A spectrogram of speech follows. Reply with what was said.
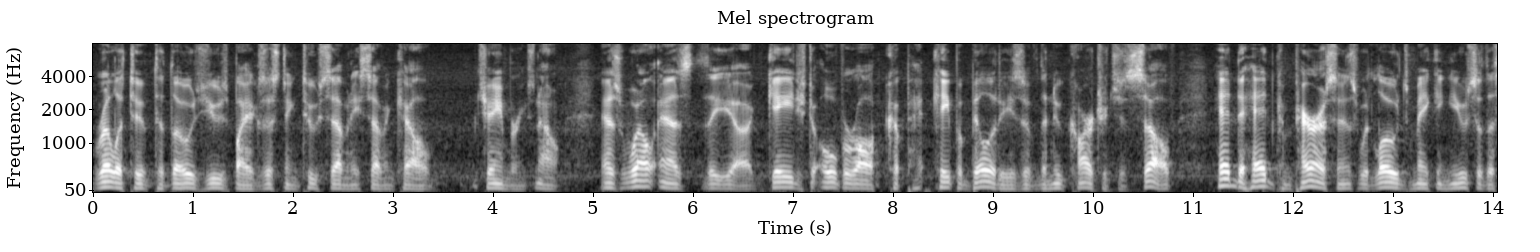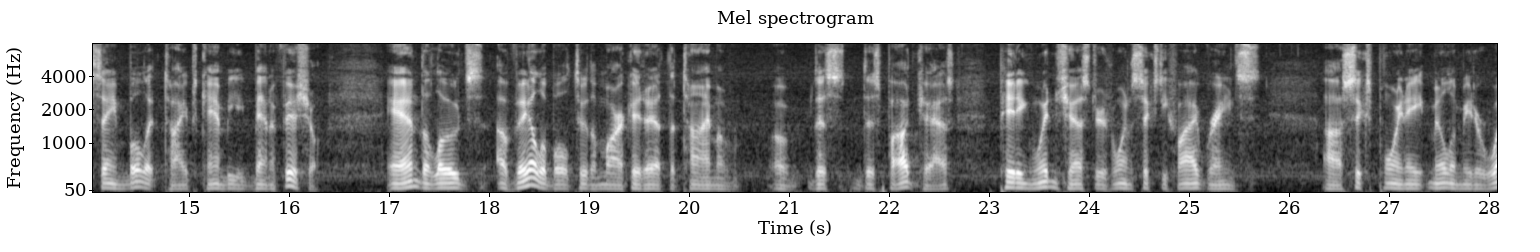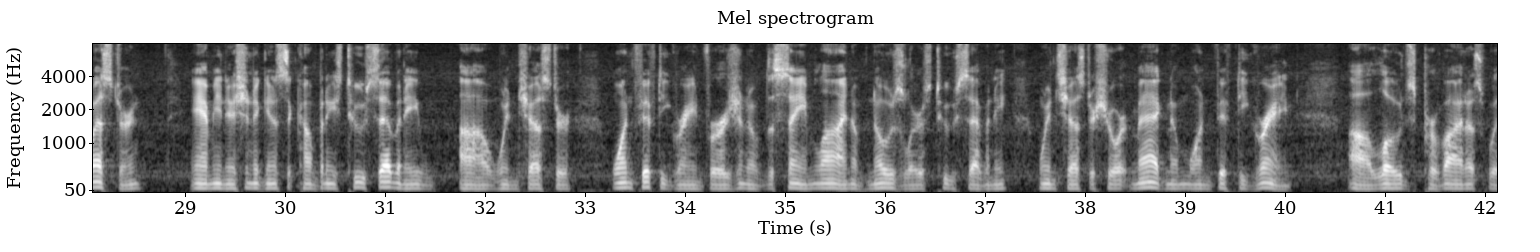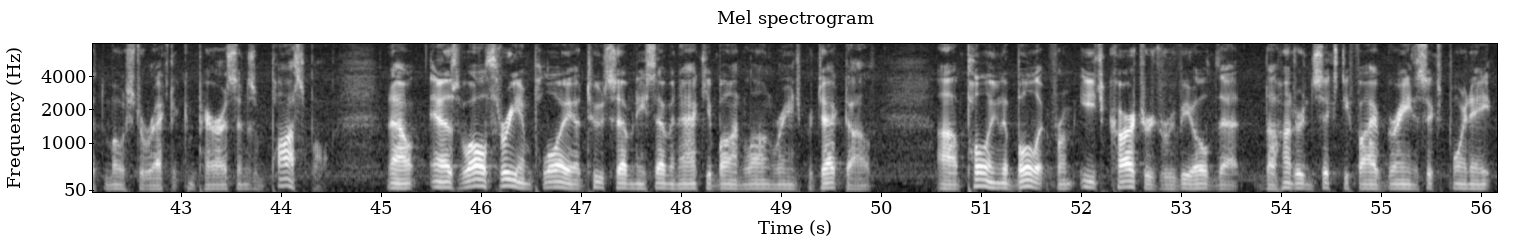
relative to those used by existing 277 cal chamberings. Now, as well as the uh, gauged overall cap- capabilities of the new cartridge itself, head to head comparisons with loads making use of the same bullet types can be beneficial. And the loads available to the market at the time of, of this, this podcast, pitting Winchester's 165 grains uh, 6.8 millimeter Western ammunition against the company's 270 uh, Winchester 150 grain version of the same line of Nosler's 270 Winchester Short Magnum 150 grain. Uh, loads provide us with most direct comparisons possible. Now, as all three employ a 277 AccuBond long range projectile, uh, pulling the bullet from each cartridge revealed that the 165 grain 6.8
